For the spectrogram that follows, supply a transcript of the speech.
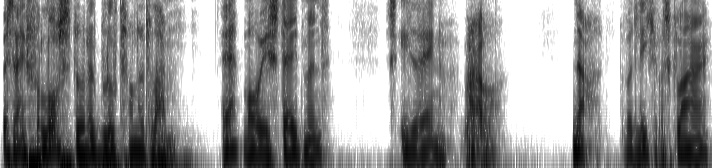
We zijn verlost door het bloed van het lam. Hè? Mooie statement. Dus iedereen, wauw. Nou, het liedje was klaar.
